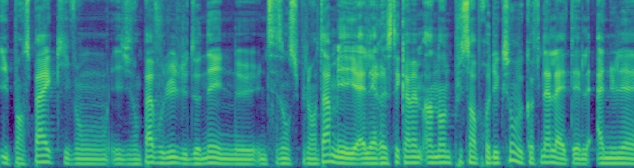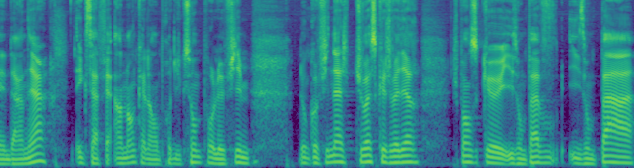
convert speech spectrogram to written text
ils pensent pas qu'ils vont ils ont pas voulu lui donner une, une saison supplémentaire. Mais elle est restée quand même un an de plus en production vu qu'au final elle a été annulée l'année dernière et que ça fait un an qu'elle est en production pour le film. Donc au final tu vois ce que je veux dire? Je pense qu'ils ont pas ils ont pas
